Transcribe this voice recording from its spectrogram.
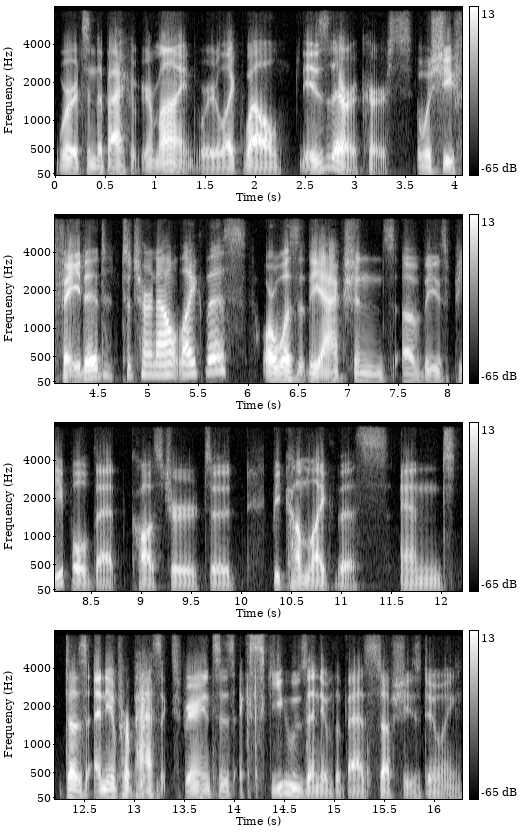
where it's in the back of your mind, where you're like, well, is there a curse? Was she fated to turn out like this? Or was it the actions of these people that caused her to become like this? And does any of her past experiences excuse any of the bad stuff she's doing?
